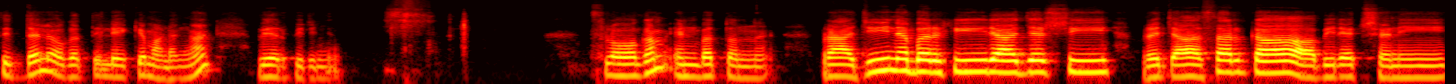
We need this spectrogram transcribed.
സിദ്ധലോകത്തിലേക്ക് മടങ്ങാൻ വേർപിരിഞ്ഞു. ശ്ലോകം എൺപത്തൊന്ന്. പ്രാചീന ബർഹി രാജർഷി പ്രജാസർഗാഭിരക്ഷണേ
